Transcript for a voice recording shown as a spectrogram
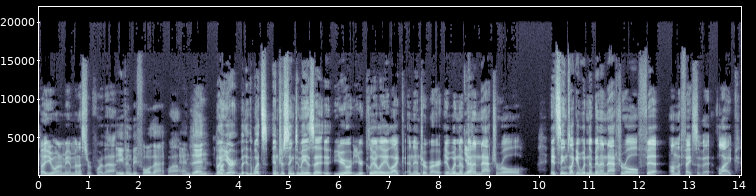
But you wanted to be a minister before that. even before that. Wow. And then. But I- you're. But what's interesting to me is that you're you're clearly like an introvert. It wouldn't have Yeah. been a natural. It seems like it wouldn't have been a natural fit on the face of it. Like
